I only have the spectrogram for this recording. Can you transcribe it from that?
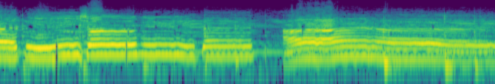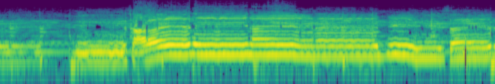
अति शोभित सारे नैन बिसरात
